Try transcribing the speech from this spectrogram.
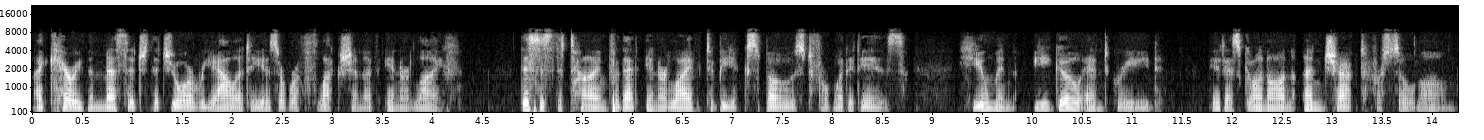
I carry the message that your reality is a reflection of inner life. This is the time for that inner life to be exposed for what it is human ego and greed. It has gone on unchecked for so long.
